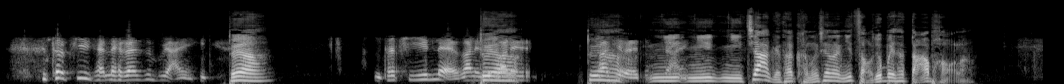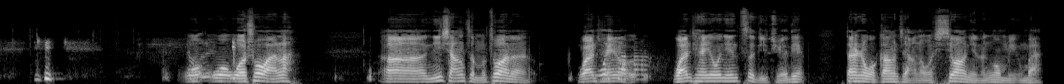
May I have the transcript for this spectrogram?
他脾气来，咱是不愿意。对啊，他脾气来，俺的对啊对啊你你你嫁给他，可能现在你早就被他打跑了。我我我说完了，呃，你想怎么做呢？完全由完全由您自己决定。但是我刚讲了，我希望你能够明白，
